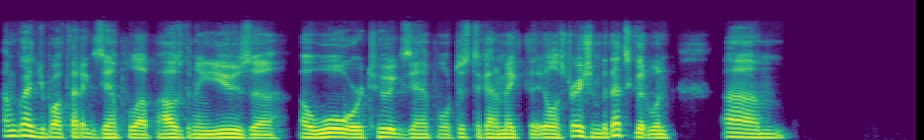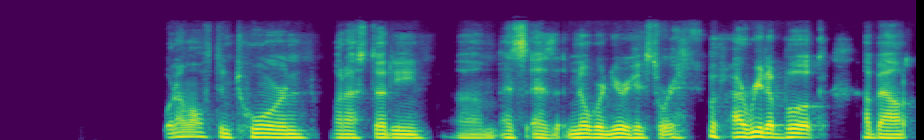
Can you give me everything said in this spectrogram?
I'm glad you brought that example up. I was going to use a, a World War II example just to kind of make the illustration, but that's a good one. Um, what I'm often torn when I study um, as, as nowhere near a historian, but I read a book about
